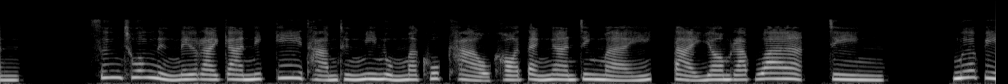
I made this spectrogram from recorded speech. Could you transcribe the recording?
ร ซึ่งช่วงหนึ่งในรายการนิกกี้ถามถึงมีหนุ่มมาคุกข่าวขอแต่งงานจริงไหม ต่ายยอมรับว่า จริง เมื่อปี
